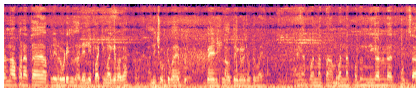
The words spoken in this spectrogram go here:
मित्रांनो आपण आता आपले लोडिंग झालेली आहे पाठीमागे बघा. आणि छोटू बाय बेल्ट लावतो इकडे छोटू बाय आणि आपण आता अंबरनाथमधून निघालो पुढचा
